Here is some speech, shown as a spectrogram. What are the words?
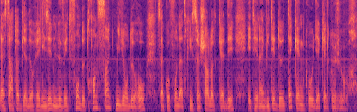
La start-up vient de réaliser une levée de fonds de 35 millions d'euros. Sa cofondatrice Charlotte Cadet était l'invitée de Tech Co il y a quelques jours.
